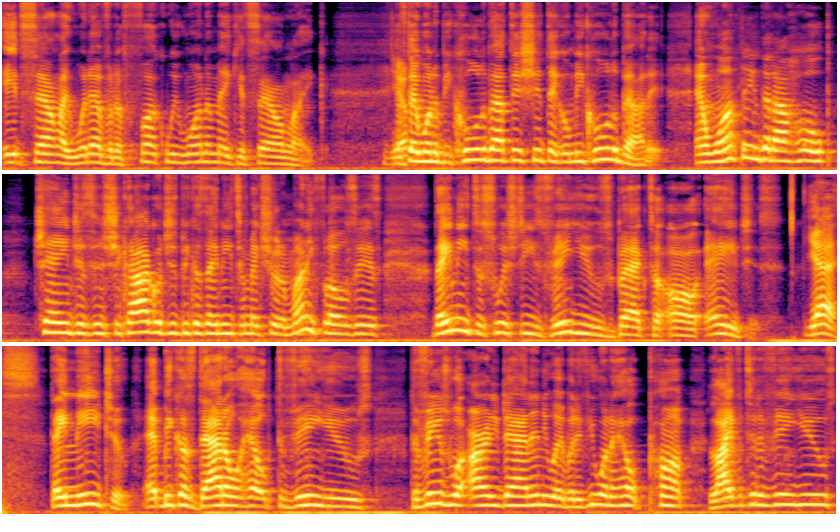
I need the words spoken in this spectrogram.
it sound like whatever the fuck we want to make it sound like. If they want to be cool about this shit, they gonna be cool about it. And one thing that I hope changes in Chicago, just because they need to make sure the money flows, is they need to switch these venues back to all ages. Yes. They need to, and because that'll help the venues. The venues were already down anyway, but if you want to help pump life into the venues,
